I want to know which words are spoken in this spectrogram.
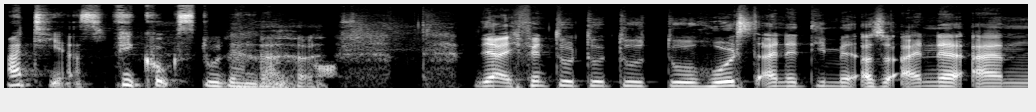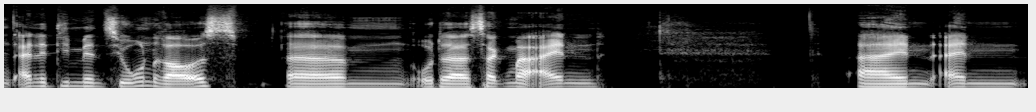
Matthias, wie guckst du denn dann drauf? Ja, ich finde, du, du, du, du holst eine, also eine, ähm, eine Dimension raus ähm, oder sag mal ein, ein, ein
